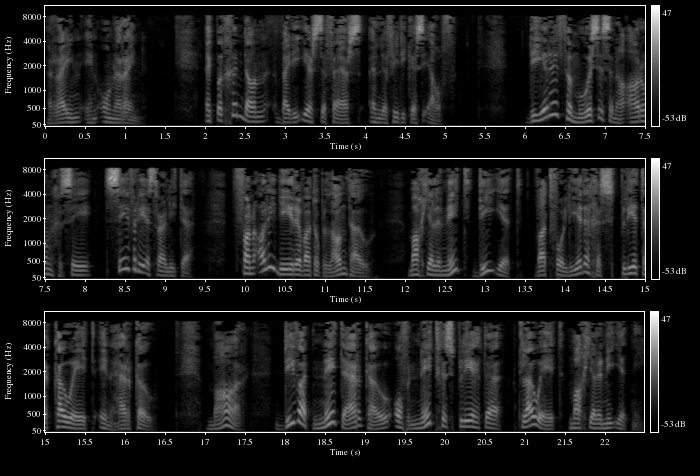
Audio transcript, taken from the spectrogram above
rein en onrein. Ek begin dan by die eerste vers in Levitikus 11. Die Here het vir Moses en Aaron gesê: "Sê vir die Israeliete: Van al die diere wat op land hou, mag julle net die eet wat volledig gesplete koue het en herkou. Maar die wat net herkou of net gesplete kloue het, mag julle nie eet nie.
